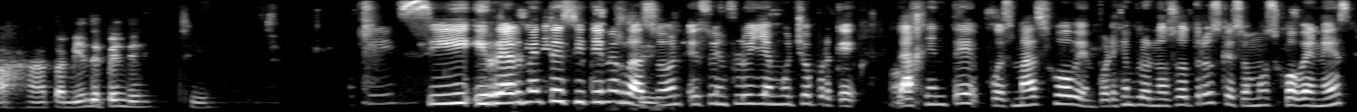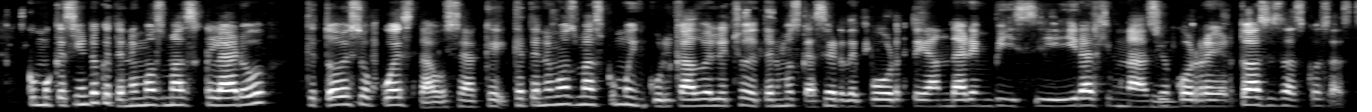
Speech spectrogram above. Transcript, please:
Ajá, también depende, sí. Sí, y realmente sí tienes razón, eso influye mucho porque ah. la gente pues más joven, por ejemplo, nosotros que somos jóvenes, como que siento que tenemos más claro que todo eso cuesta, o sea, que, que tenemos más como inculcado el hecho de tenemos que hacer deporte, andar en bici, ir al gimnasio, correr, todas esas cosas.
